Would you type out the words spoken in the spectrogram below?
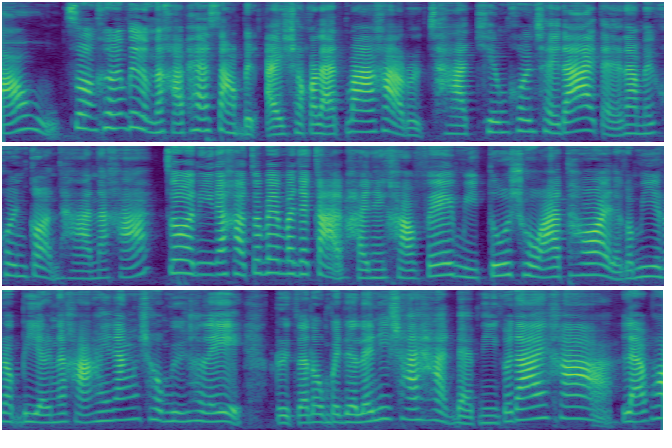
วส่วนเครื่องดื่มนะคะ แพรสั่งเป็นไอช็อกโกแลตมาค่ะรสชาติเข้มข้นใช้ได้ แต่แนะนำให้คนก่อนทานนะคะส่วนนี้นะคะจะเป็นบรรยากาศภายในคาเฟ่มีตู้โชว์อาร์ทอย แล้วก็มีระเบียงนะคะ ให้นั่งชมวิวทะเล หรือจะลงไปเดินเล่นที่ชายหาดแบบนี้ก็ได้ค่ะ แล้วพอ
